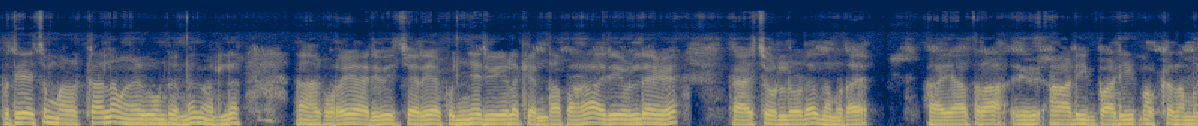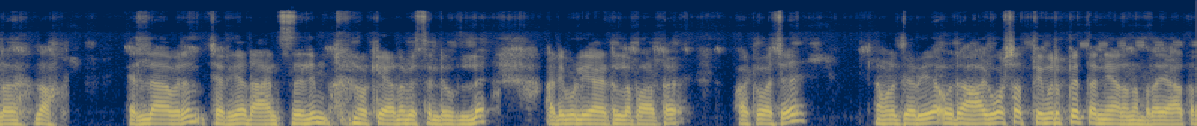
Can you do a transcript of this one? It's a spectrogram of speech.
പ്രത്യേകിച്ച് മഴക്കാലം ആയതുകൊണ്ട് തന്നെ നല്ല കുറേ അരുവി ചെറിയ കുഞ്ഞരുവികളൊക്കെ ഉണ്ട്. അപ്പോൾ ആ അരുവികളുടെയൊക്കെ കാഴ്ചകളിലൂടെ നമ്മുടെ യാത്ര ആടിയും പാടിയും ഒക്കെ നമ്മൾ ഇതാ എല്ലാവരും ചെറിയ ഡാൻസിലും ഒക്കെയാണ് ബസ്സിന്റെ ഉള്ളിൽ അടിപൊളിയായിട്ടുള്ള പാട്ട് ഒക്കെ വെച്ച് നമ്മൾ ചെറിയ ഒരു ആഘോഷ തിമിർപ്പിൽ തന്നെയാണ് നമ്മുടെ യാത്ര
